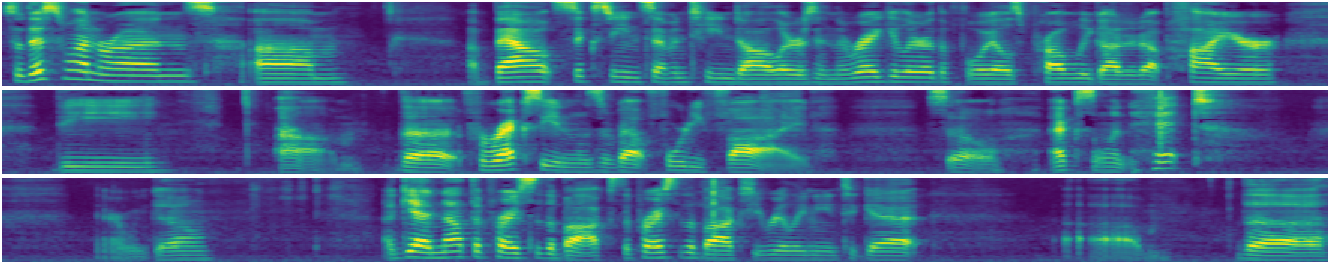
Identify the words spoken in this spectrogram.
so this one runs, um, about $16, $17 in the regular. The foils probably got it up higher. The um, the Phyrexian was about 45 So excellent hit. There we go. Again, not the price of the box. The price of the box you really need to get um, the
